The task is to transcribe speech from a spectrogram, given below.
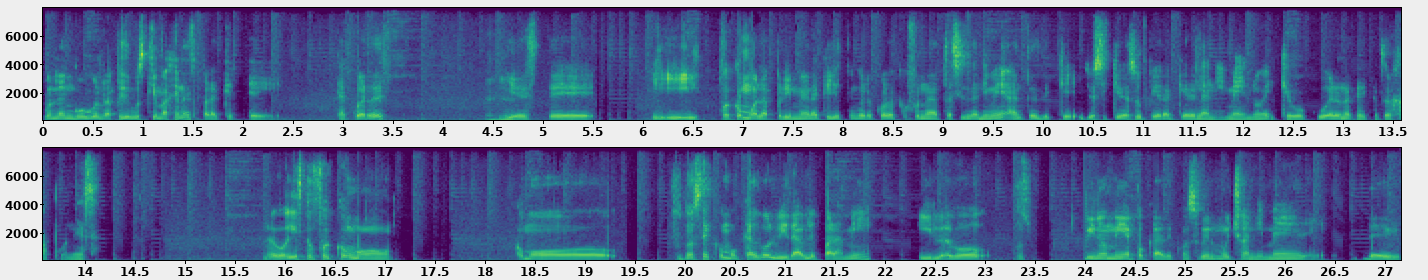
ponle en Google rápido y busca imágenes para que te, te acuerdes. Y este y, fue como la primera que yo tengo recuerdo que fue una adaptación de anime antes de que yo siquiera supiera que era el anime, ¿no? Y que Goku era una caricatura japonesa. Luego, y esto fue como, como, pues no sé, como que algo olvidable para mí. Y luego, pues vino mi época de consumir mucho anime, de,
